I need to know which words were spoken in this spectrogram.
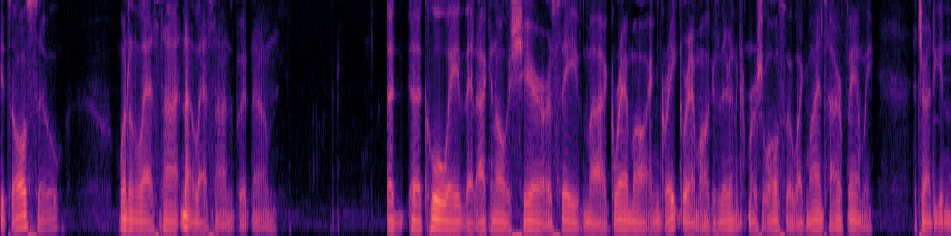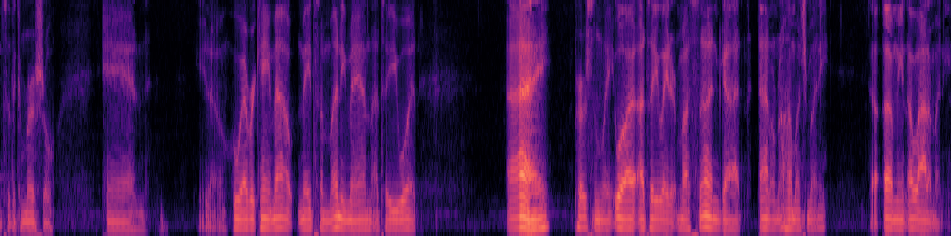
it's also one of the last time, not last times, but um, a, a cool way that I can always share or save my grandma and great grandma because they're in the commercial also. Like my entire family, I tried to get into the commercial, and you know whoever came out made some money. Man, I tell you what, I personally, well, I, will tell you later. My son got I don't know how much money. Uh, I mean, a lot of money,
